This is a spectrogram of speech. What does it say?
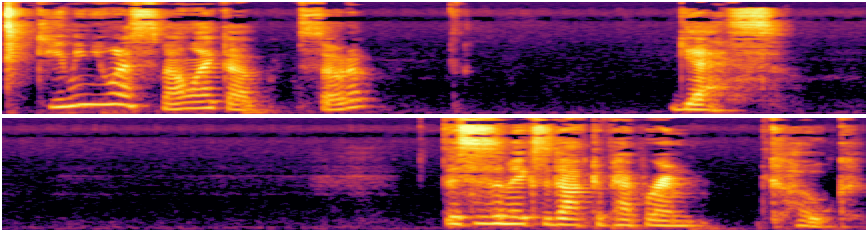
Do you mean you want to smell like a soda? Yes. This is a mix of Dr. Pepper and Coke.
